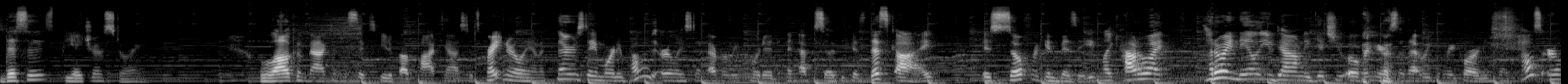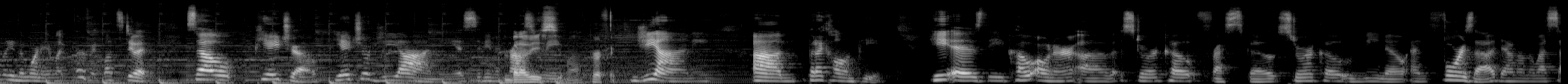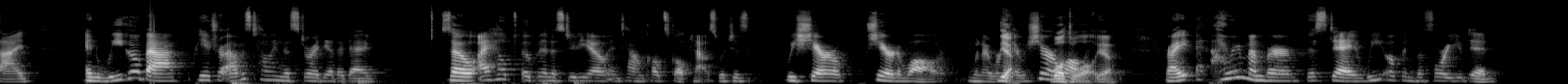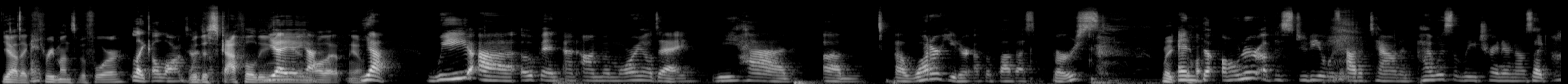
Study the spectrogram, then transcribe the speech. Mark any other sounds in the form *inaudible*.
This is Pietro's story. Welcome back to the Six Feet Above podcast. It's bright and early on a Thursday morning, probably the earliest I've ever recorded an episode because this guy is so freaking busy. Like, how do I how do I nail you down to get you over here so that we can record? And he's like, How's early in the morning? I'm like, perfect, let's do it. So Pietro, Pietro Gianni is sitting across from me. Bravissima. Perfect. Gianni, um, but I call him P. He is the co-owner of Storico Fresco, Storico Vino, and Forza down on the west side. And we go back, Pietro. I was telling this story the other day. So I helped open a studio in town called Sculpt House, which is we share shared a wall when I worked Yeah, there. We share a Wall wall, to wall. Yeah. right? And I remember this day we opened before you did, Yeah. Like And- three months before like a long time with the scaffolding Yeah, yeah, and yeah. all that. Yeah. Yeah. We uh, opened, and on Memorial Day, we had um, a water heater up above us burst. *laughs* And God. the owner of the studio was out of town, and I was the lead trainer, and I was like, *gasps*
